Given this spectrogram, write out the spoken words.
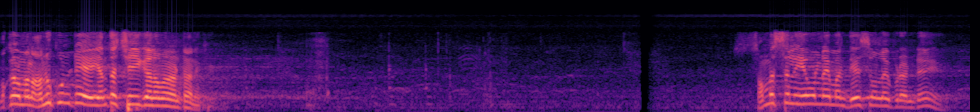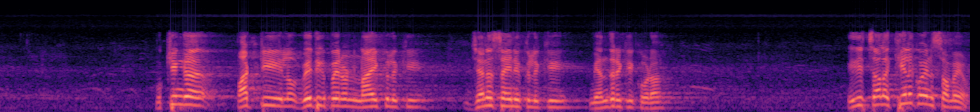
ఒకరు మనం అనుకుంటే ఎంత చేయగలమని అంటానికి. సమస్యలు ఏమున్నాయి మన దేశంలో ఇప్పుడంటే? ముఖ్యంగా పార్టీలో వేదికపైన ఉన్న నాయకులకి జన సైనికులకి మీ అందరికీ కూడా ఇది చాలా కీలకమైన సమయం.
